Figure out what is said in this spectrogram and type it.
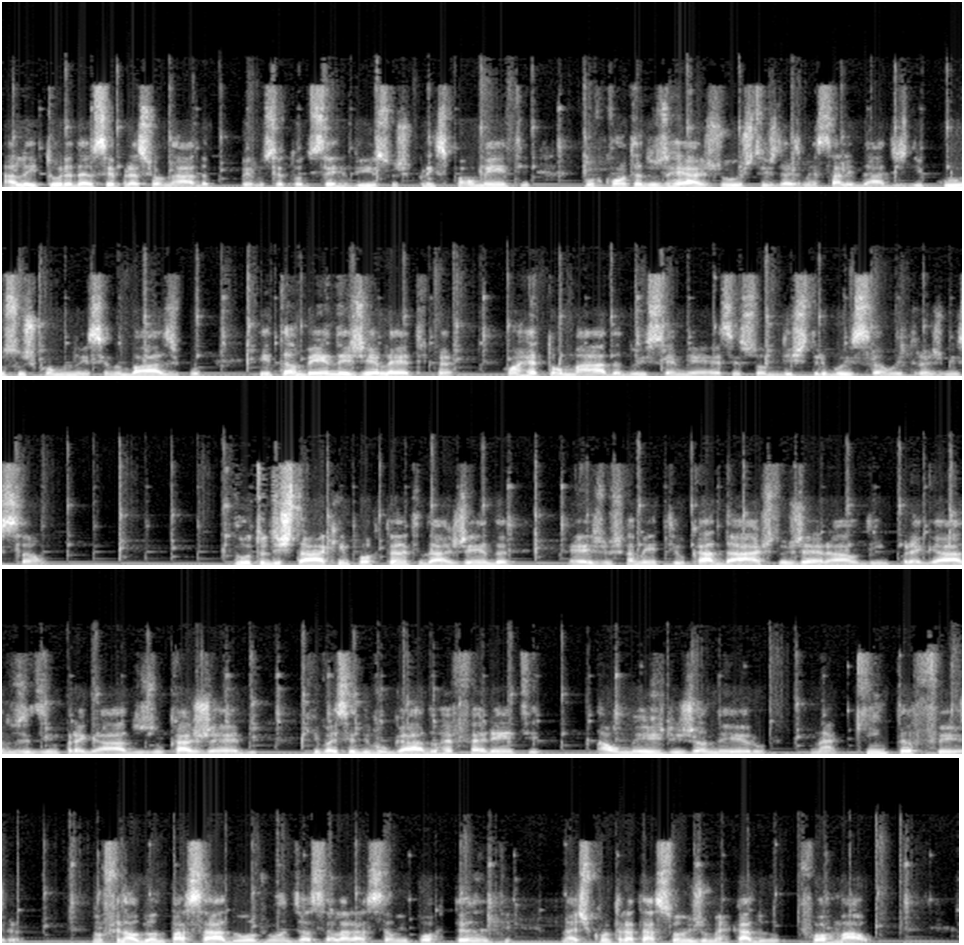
A leitura deve ser pressionada pelo setor de serviços, principalmente por conta dos reajustes das mensalidades de cursos, como no ensino básico, e também energia elétrica, com a retomada do ICMS sobre distribuição e transmissão. Outro destaque importante da agenda é justamente o Cadastro Geral de Empregados e Desempregados, o CAGED, que vai ser divulgado referente ao mês de janeiro, na quinta-feira. No final do ano passado, houve uma desaceleração importante nas contratações do mercado formal.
